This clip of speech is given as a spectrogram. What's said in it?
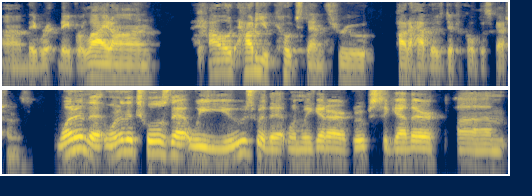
um, they re- they've relied on how how do you coach them through how to have those difficult discussions? One of the one of the tools that we use with it when we get our groups together um,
